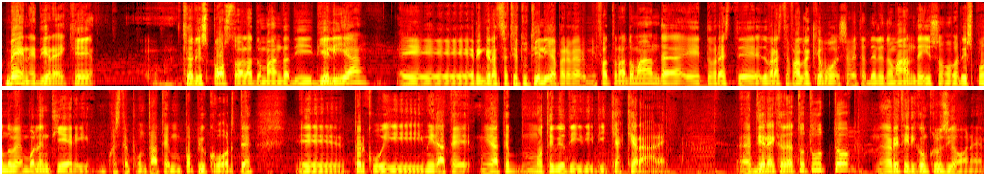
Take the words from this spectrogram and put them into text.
Bene, direi che che ho risposto alla domanda di, di Elia. E ringraziate tutti Elia per avermi fatto una domanda e dovreste, dovreste farla anche voi se avete delle domande io sono, rispondo ben volentieri in queste puntate un po' più corte per cui mi date, mi date motivo di, di, di chiacchierare eh, direi che ho detto tutto. Rete di conclusione.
